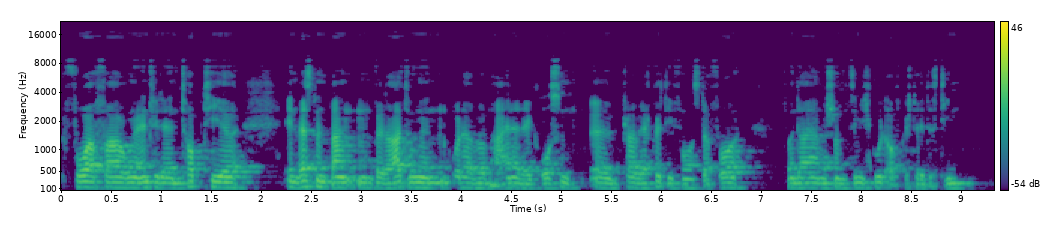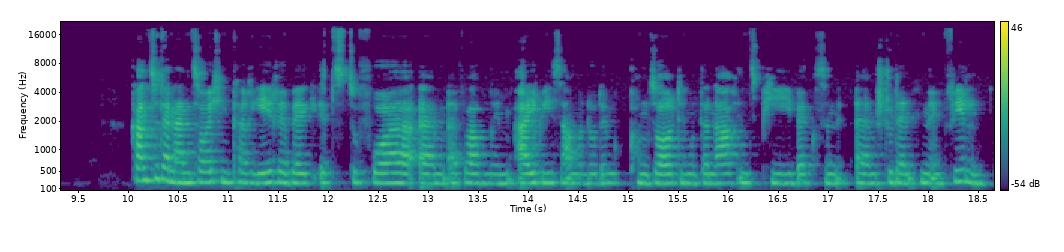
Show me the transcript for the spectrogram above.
Vorerfahrungen, entweder in Top-Tier Investmentbanken, Beratungen oder war bei einer der großen äh, Private Equity Fonds davor. Von daher haben wir schon ein ziemlich gut aufgestelltes Team. Kannst du denn einen solchen Karriereweg jetzt zuvor ähm, Erfahrungen im IB sammeln oder im Consulting und danach ins PE wechseln ähm, Studenten empfehlen?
